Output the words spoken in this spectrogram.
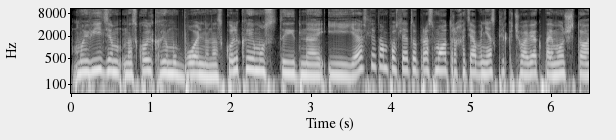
мы видим, насколько ему больно, насколько ему стыдно. И если там после этого просмотра хотя бы несколько человек поймут, что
